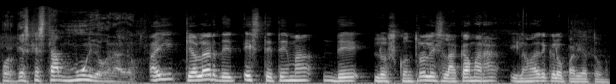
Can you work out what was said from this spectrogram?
porque es que está muy logrado. Hay que hablar de este tema de los controles, la cámara y la madre que lo paría todo.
